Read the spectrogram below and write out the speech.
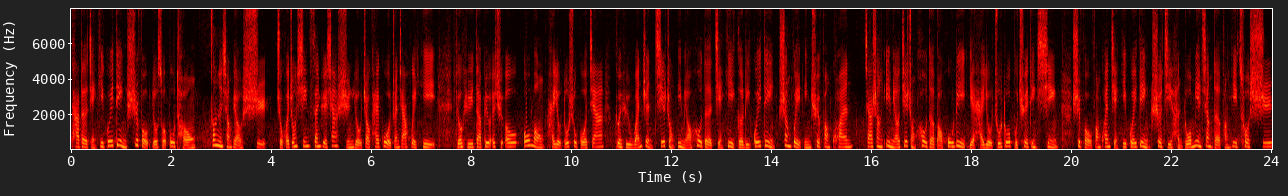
他的检疫规定是否有所不同？庄仁祥表示，指挥中心三月下旬有召开过专家会议，由于 WHO、欧盟还有多数国家对于完整接种疫苗后的检疫隔离规定尚未明确放宽。加上疫苗接种后的保护力也还有诸多不确定性，是否放宽检疫规定，涉及很多面向的防疫措施，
